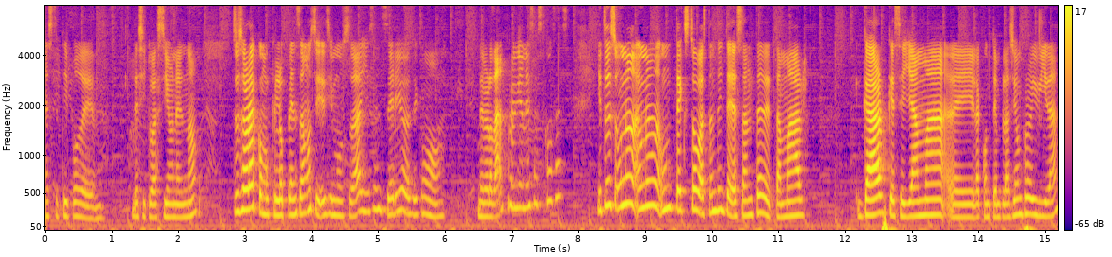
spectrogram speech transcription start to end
este tipo de, de situaciones, ¿no? Entonces ahora como que lo pensamos y decimos, ay, ¿es en serio? Así como, ¿de verdad prohibían esas cosas? Y entonces un texto bastante interesante de Tamar Garb que se llama eh, La contemplación prohibida,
